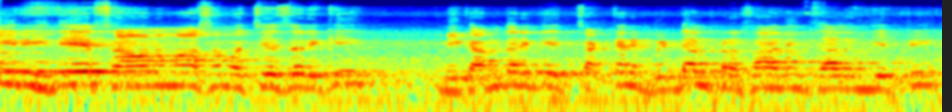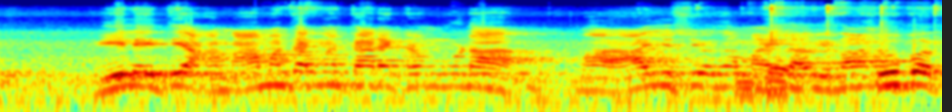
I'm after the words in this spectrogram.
మీరు ఇదే శ్రావణ మాసం వచ్చేసరికి మీకు అందరికీ చక్కని బిడ్డను ప్రసాదించాలని చెప్పి వీలైతే ఆ నామకరణ కార్యక్రమం కూడా మా ఆయుష్ యోగ మహిళా విభాగం సూపర్.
